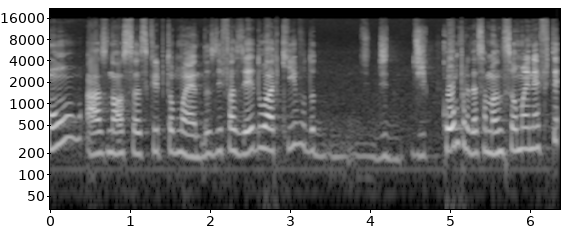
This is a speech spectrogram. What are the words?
com as nossas criptomoedas e fazer do arquivo do- de, de compra dessa mansão uma NFT,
